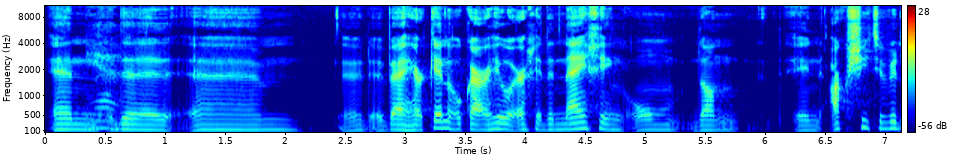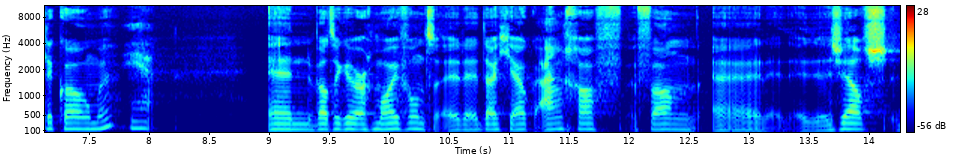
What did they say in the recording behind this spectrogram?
En de, uh, de, wij herkennen elkaar heel erg in de neiging om dan in actie te willen komen. Ja. En wat ik heel erg mooi vond, dat je ook aangaf van zelfs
